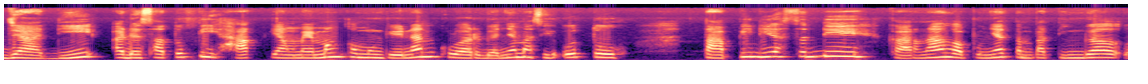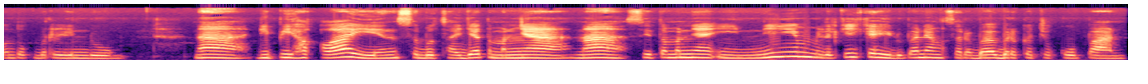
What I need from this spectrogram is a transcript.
Jadi, ada satu pihak yang memang kemungkinan keluarganya masih utuh, tapi dia sedih karena nggak punya tempat tinggal untuk berlindung. Nah, di pihak lain, sebut saja temannya. Nah, si temannya ini memiliki kehidupan yang serba berkecukupan.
